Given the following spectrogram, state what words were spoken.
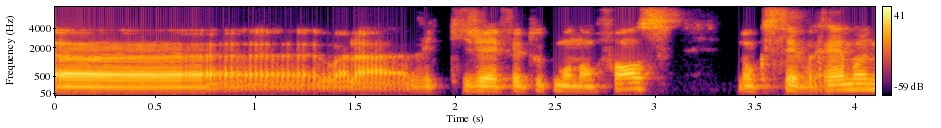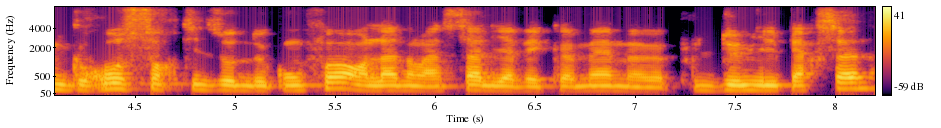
euh, voilà, avec qui j'avais fait toute mon enfance. Donc, c'est vraiment une grosse sortie de zone de confort. Là, dans la salle, il y avait quand même euh, plus de 2000 personnes.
